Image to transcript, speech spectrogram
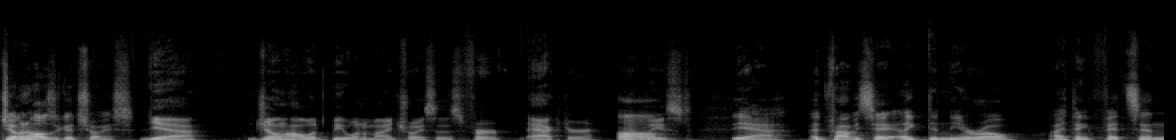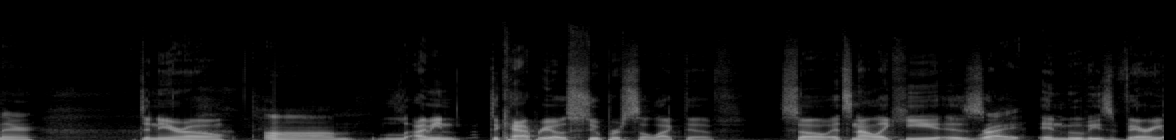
Gyllenhaal's a good choice. Yeah. Gyllenhaal would be one of my choices for actor at Um, least. Yeah, I'd probably say like De Niro. I think fits in there. De Niro. Um, I mean, DiCaprio is super selective. So it's not like he is Right. in movies very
